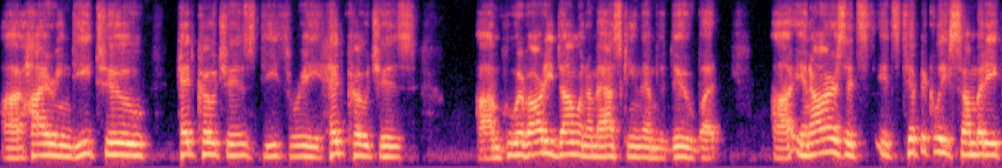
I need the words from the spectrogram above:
uh, hiring D2 head coaches, D3 head coaches um, who have already done what I'm asking them to do. But uh, in ours, it's it's typically somebody,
